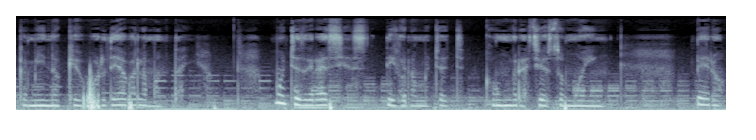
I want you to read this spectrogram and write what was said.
camino que bordeaba la montaña. Muchas gracias, dijo la muchacha con un gracioso mohín. Pero,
